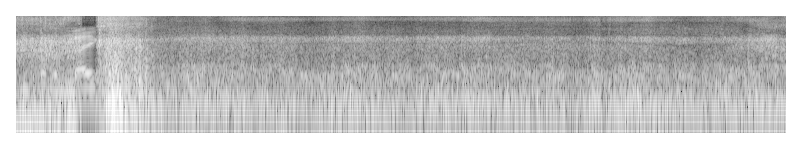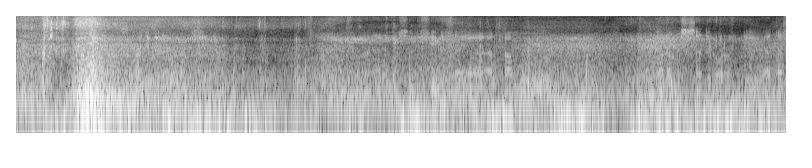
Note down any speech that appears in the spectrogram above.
klik tombol like. Langsung aja kita push. Ada musuh di sini saya kabur. Ada musuh satu orang di atas.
